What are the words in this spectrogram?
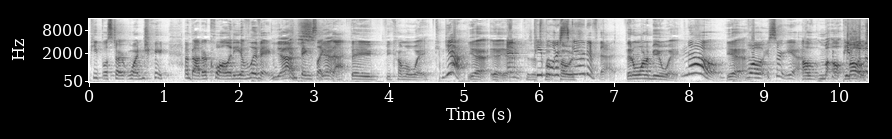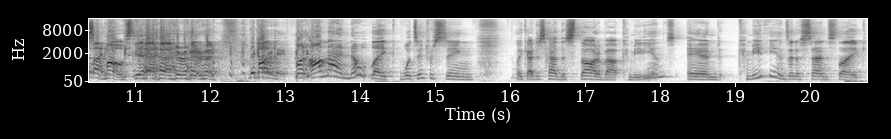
people start wondering about our quality of living yes, and things like yeah, that They become awake. yeah Yeah, yeah, yeah. and people are poetry- scared of that They don't want to be awake. no Yeah. well sir yeah Uh, m- uh, most, the most, yeah, right, right. the government But on that note, like, what's interesting, like, I just had this thought about comedians, and comedians, in a sense, like,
